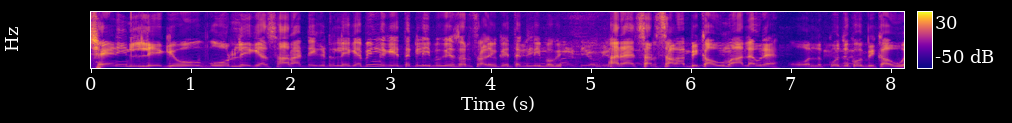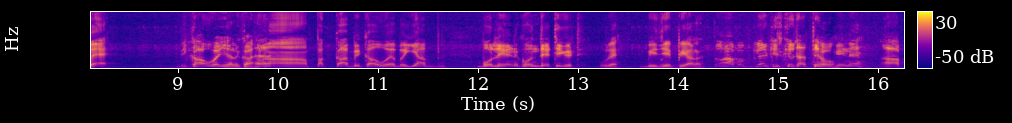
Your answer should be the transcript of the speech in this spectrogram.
छेनी ले गयो और ले गया सारा टिकट ले गया बिंग के तकलीफ़ हो गई सरसाले के तकलीफ़ हो गई। अरे सरसाला बिकाऊ माल है ओ कुछ को बिकाऊ है। बिकाऊ है हल्का है? हाँ पक्का बिकाऊ है भैया। वो लेन कौन दे टिकट उरे बीजेपी वाला। तो आप अब क्या किसके जाते हो? किने? आप।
